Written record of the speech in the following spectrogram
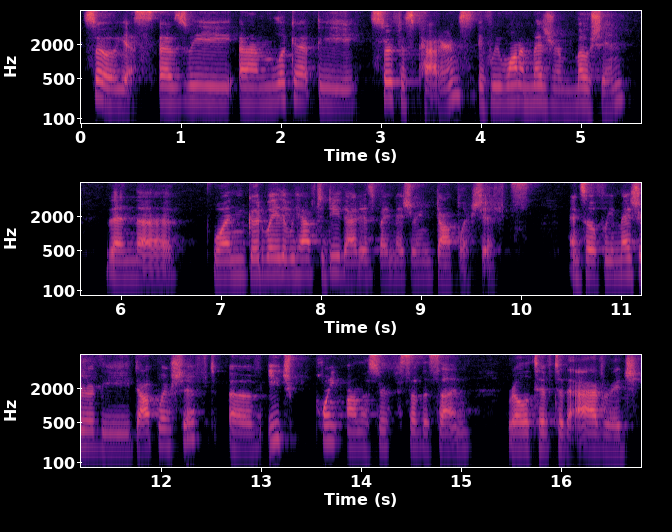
so yes, as we um, look at the surface patterns, if we want to measure motion, then the one good way that we have to do that is by measuring Doppler shifts. And so if we measure the Doppler shift of each point on the surface of the sun relative to the average,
